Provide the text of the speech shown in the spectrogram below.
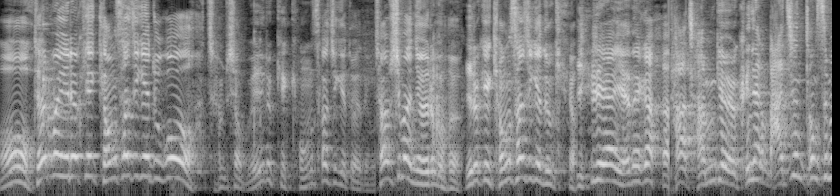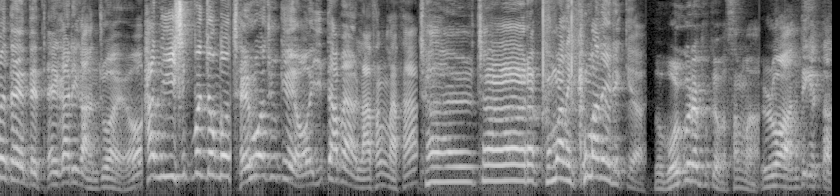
오, 자, 여러분 이렇게 경사지게 두고 잠시만 왜 이렇게 경사지게 둬야 되는? 잠시만요 여러분. 이렇게 경사지게 둘게요. 이래야 얘네가 다 잠겨요. 그냥 낮은 통 쓰면 되는데 대가리가 안 좋아요. 한 20분 정도 재워줄게요. 이따 봐요 라상라상 잘 자라. 그만해 그만해 이럴게요 너뭘 그래 볼게봐 상마. 일로와 안되겠다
